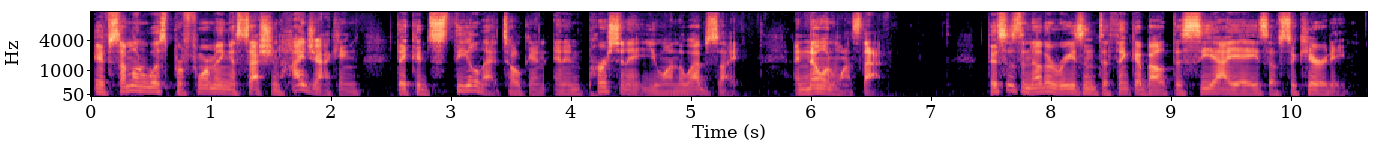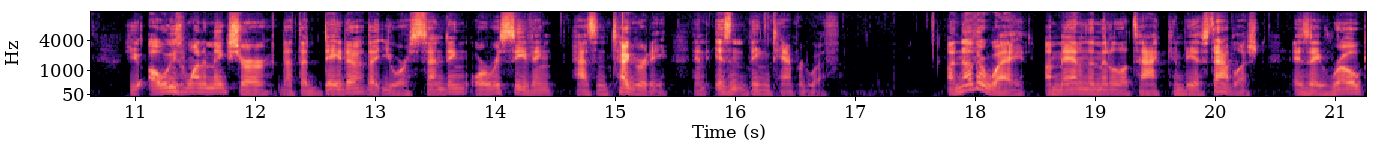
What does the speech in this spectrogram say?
If someone was performing a session hijacking, they could steal that token and impersonate you on the website, and no one wants that. This is another reason to think about the CIAs of security. You always want to make sure that the data that you are sending or receiving has integrity and isn't being tampered with. Another way a man-in-the-middle attack can be established is a rogue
